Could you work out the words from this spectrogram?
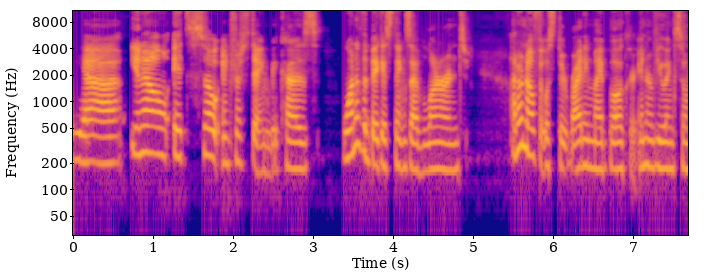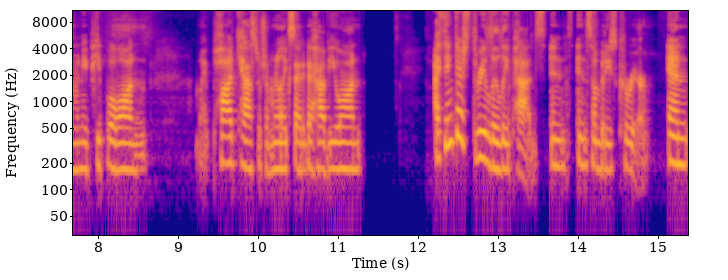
Yeah. You know, it's so interesting because one of the biggest things I've learned, I don't know if it was through writing my book or interviewing so many people on my podcast, which I'm really excited to have you on. I think there's three lily pads in, in somebody's career. And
